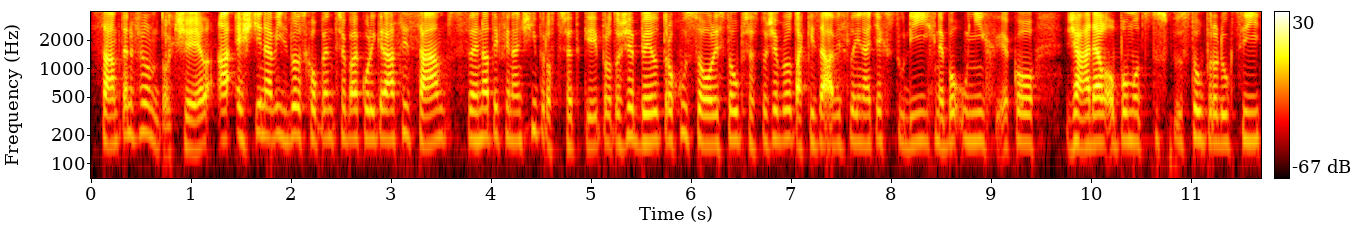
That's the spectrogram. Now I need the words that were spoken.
sám ten film točil a ještě navíc byl schopen třeba kolikrát si sám sehnat ty finanční prostředky, protože byl trochu solistou, přestože byl taky závislý na těch studiích nebo u nich jako žádal o pomoc tu, s tou produkcí,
